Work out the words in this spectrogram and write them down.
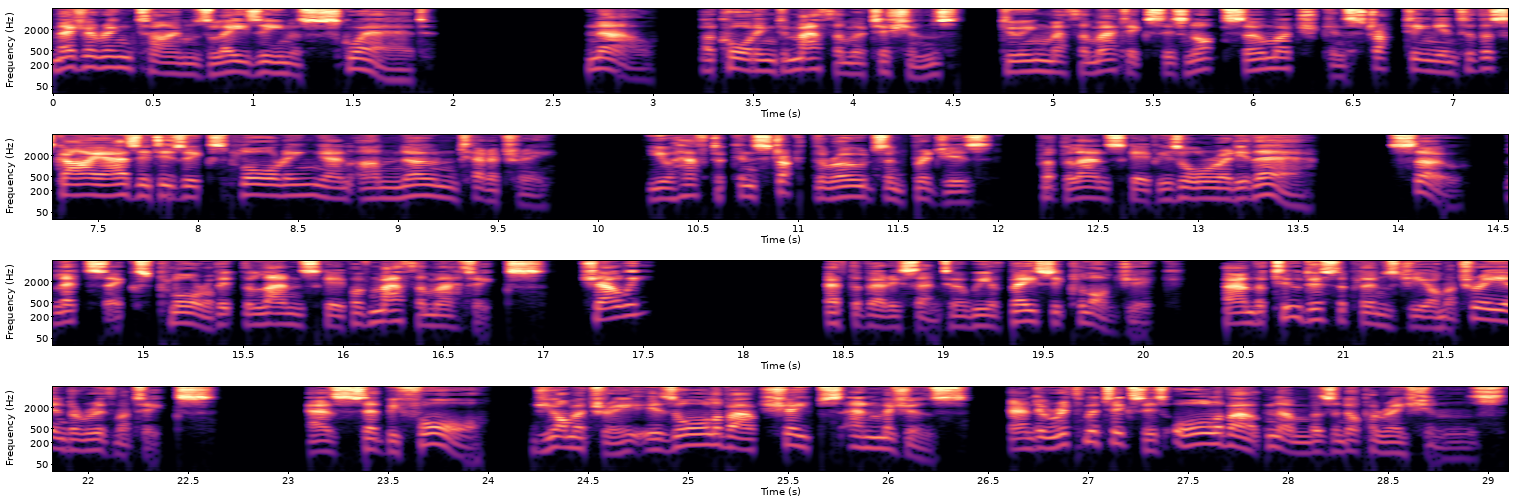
measuring times laziness squared. Now, according to mathematicians, doing mathematics is not so much constructing into the sky as it is exploring an unknown territory. You have to construct the roads and bridges, but the landscape is already there. So, let's explore a bit the landscape of mathematics, shall we? At the very center we have basic logic, and the two disciplines geometry and arithmetics. As said before, geometry is all about shapes and measures, and arithmetics is all about numbers and operations.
